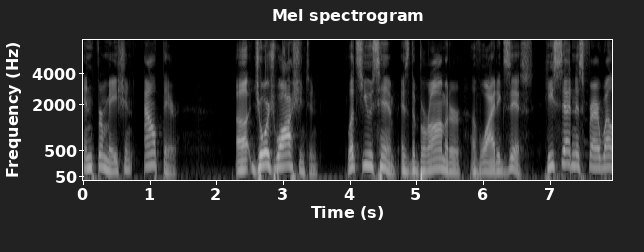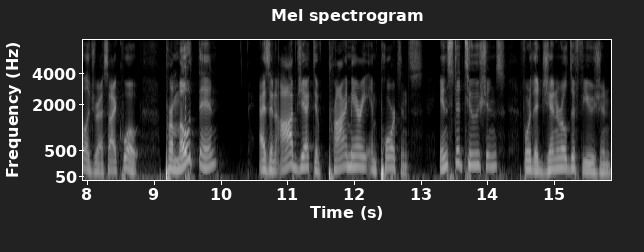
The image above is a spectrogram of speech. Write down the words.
information out there. Uh, George Washington, let's use him as the barometer of why it exists. He said in his farewell address, I quote, Promote then, as an object of primary importance, institutions for the general diffusion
